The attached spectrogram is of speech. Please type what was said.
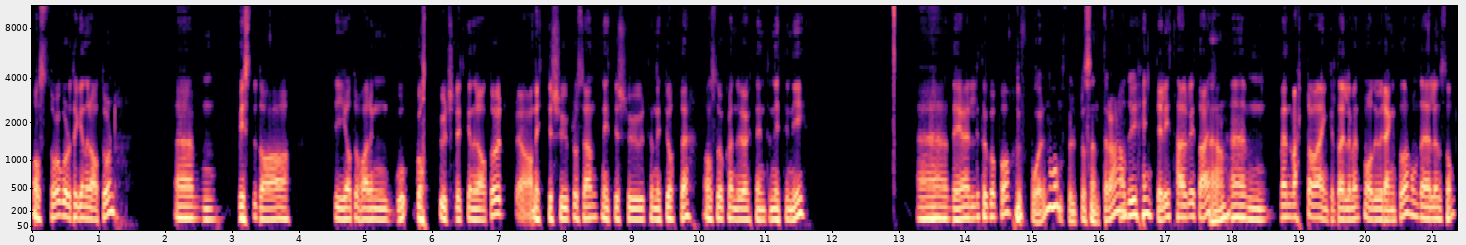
Og så går du til generatoren. Um, hvis du da sier at du har en go godt utslitt generator, ja, 97% 97 til 98, og så kan du øke den til 99 Eh, det er litt å gå på. Du får en håndfull prosenter her, Da. Ja, du henter litt her og litt der. Ja. Eh, men hvert av enkelte element må du jo regne på, da, om det er lønnsomt.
